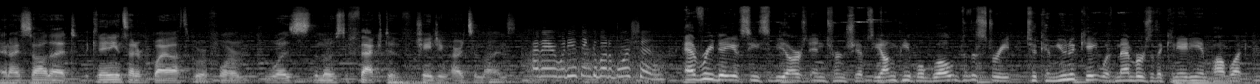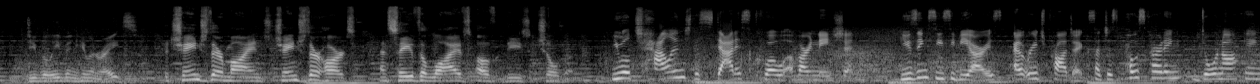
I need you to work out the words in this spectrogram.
and I saw that the Canadian Centre for Bioethical Reform was the most effective changing hearts and minds. Hi there, what do you think about abortion? Every day of CCBR's internships, young people go out into the street to communicate with members of the Canadian public. Do you believe in human rights? To change their minds, change their hearts, and save the lives of these children. You will challenge the status quo of our nation using CCBR's outreach projects such as postcarding, door knocking,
